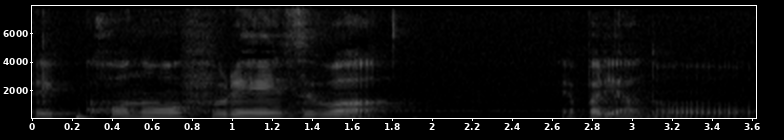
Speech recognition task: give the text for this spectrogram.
う。でこのフレーズはやっぱりあの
